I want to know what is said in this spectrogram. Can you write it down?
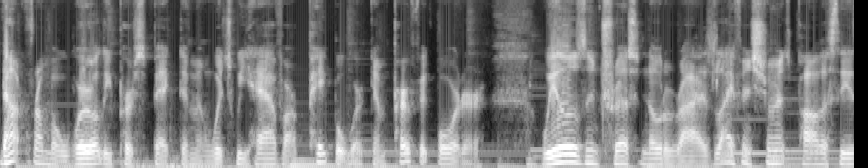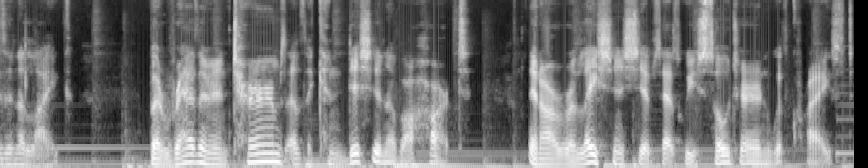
not from a worldly perspective in which we have our paperwork in perfect order, wills and trusts notarized, life insurance policies, and the like but rather in terms of the condition of our heart and our relationships as we sojourn with Christ.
